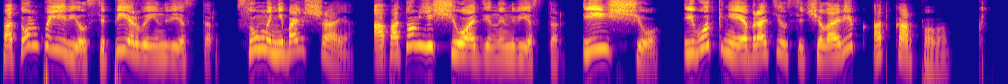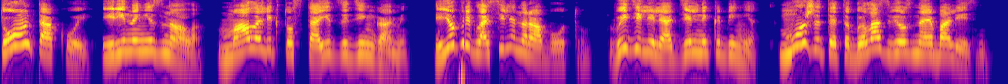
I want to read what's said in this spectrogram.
Потом появился первый инвестор. Сумма небольшая. А потом еще один инвестор. И еще. И вот к ней обратился человек от Карпова. Кто он такой, Ирина не знала. Мало ли кто стоит за деньгами. Ее пригласили на работу. Выделили отдельный кабинет. Может, это была звездная болезнь.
